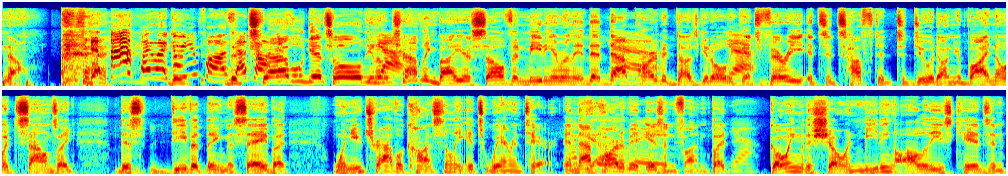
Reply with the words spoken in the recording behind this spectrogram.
No. I like how you pause. the That's travel gets old. You know, Yeah. traveling by yourself and meeting everyone. That that Yeah. part of it does get old. Yeah. It gets very. It's it's tough to to do it on your body. I know it sounds like this diva thing to say, but when you travel constantly, it's wear and tear, and that part of it Absolutely. isn't fun. But going to the show and meeting all of these kids, and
